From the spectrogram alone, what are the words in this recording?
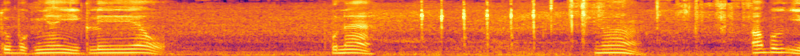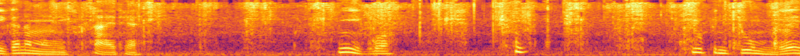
ตัวบักใหญ่อีกแล้วพูน่ะพี่น้องเอาเบิ่งอีกกันนะมึงนี่ขายแท้นี่อีกบ่คิวเป็นจุ่มเลย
